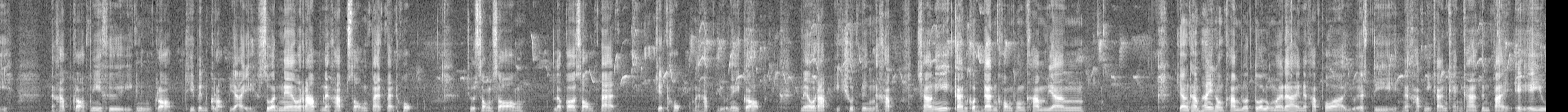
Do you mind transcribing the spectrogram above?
2904 นะครับ กรอบนี้คืออีกหนึ่งกรอบที่เป็นกรอบใหญ่ ส่วนแนวรับนะครับ 2886จุด22 แล้วก็ 2876 นะครับ อยู่ในกรอบแนวรับอีกชุดหนึ่งนะครับ เช้านี้การกดดันของทองคำยังยังทำให้ทองคำลดตัวลงมาได้นะครับ เพราะว่า USD นะครับ มีการแข็งค่าขึ้นไป XAU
